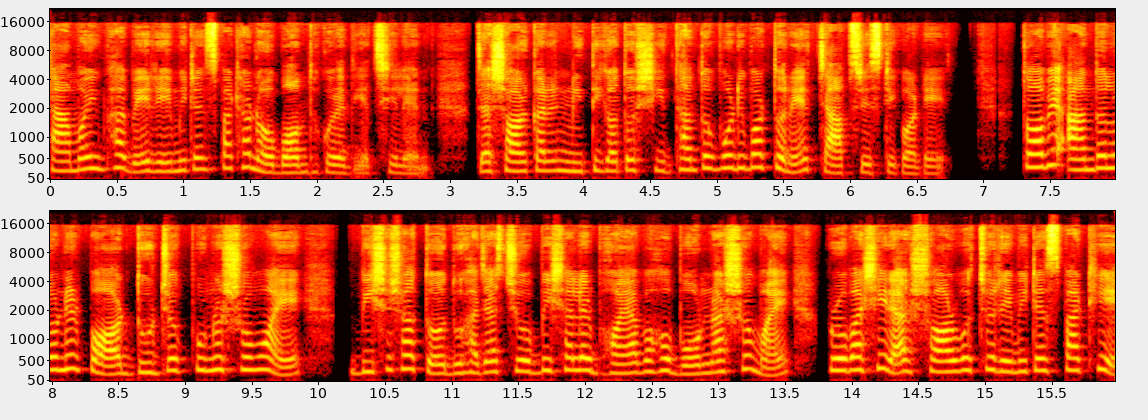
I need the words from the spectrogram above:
সাময়িকভাবে রেমিটেন্স পাঠানো বন্ধ করে দিয়েছিলেন, যা সরকারের নীতিগত সিদ্ধান্ত পরিবর্তনে চাপ সৃষ্টি করে। তবে আন্দোলনের পর দুর্যোগপূর্ণ সময়ে, বিশেষত দু হাজার চব্বিশ সালের ভয়াবহ বন্যার সময়, প্রবাসীরা সর্বোচ্চ রেমিটেন্স পাঠিয়ে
